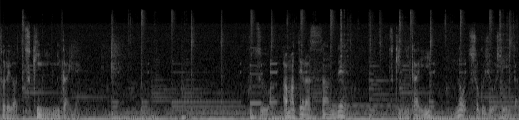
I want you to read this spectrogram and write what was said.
それが月に2回ね。普通はアマテラスさんで月2回の食事をしていた。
